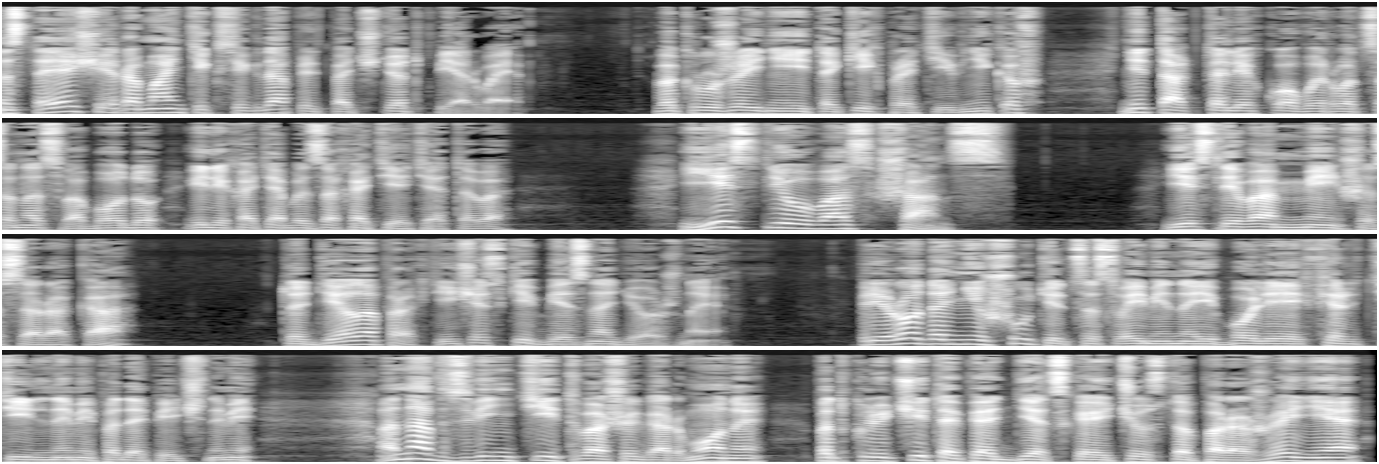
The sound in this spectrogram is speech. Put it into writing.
настоящий романтик всегда предпочтет первое. В окружении таких противников не так-то легко вырваться на свободу или хотя бы захотеть этого. Есть ли у вас шанс? Если вам меньше сорока, то дело практически безнадежное. Природа не шутит со своими наиболее фертильными подопечными – она взвинтит ваши гормоны, подключит опять детское чувство поражения,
